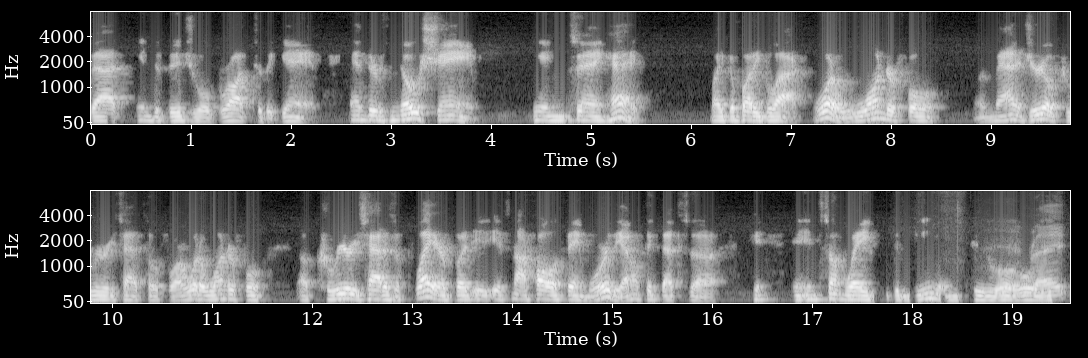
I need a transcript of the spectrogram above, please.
that individual brought to the game. And there's no shame in saying, hey, like a Buddy Black, what a wonderful uh, managerial career he's had so far. What a wonderful uh, career he's had as a player, but it, it's not Hall of Fame worthy. I don't think that's uh, in some way demeaning to or, right.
